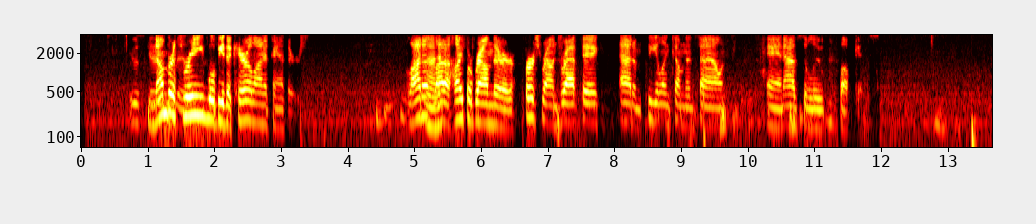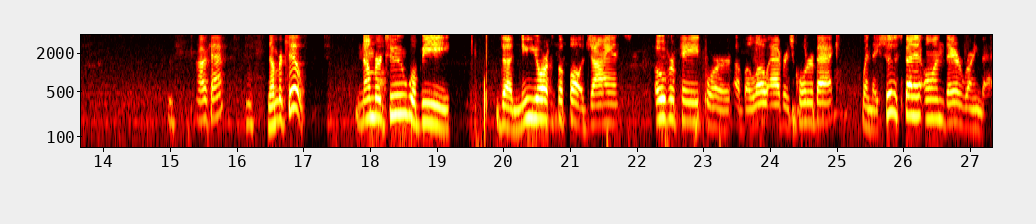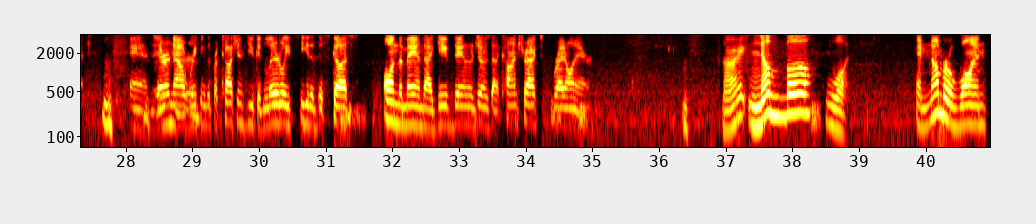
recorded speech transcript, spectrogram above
He was scared of number the Miz. three will be the Carolina Panthers. A lot of Alright. lot of hype around their first round draft pick, Adam Thielen coming in town, and absolute buckets. Okay. Number two. Number two will be the New York Football Giants, overpaid for a below average quarterback when they should have spent it on their running back. And they're now reaping the repercussions. You could literally see the disgust on the man that gave Daniel Jones that contract right on air. All right. Number one. And number one,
